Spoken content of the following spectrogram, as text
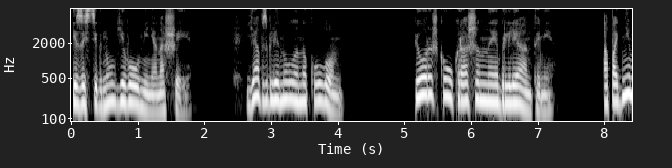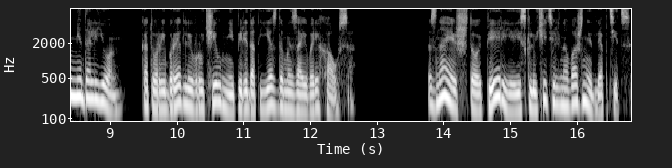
и застегнул его у меня на шее. Я взглянула на кулон. Перышко, украшенное бриллиантами. А под ним медальон, который Брэдли вручил мне перед отъездом из Айвори Хауса. Знаешь, что перья исключительно важны для птиц.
